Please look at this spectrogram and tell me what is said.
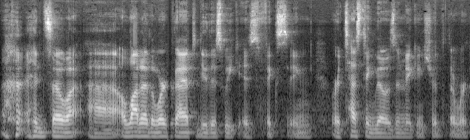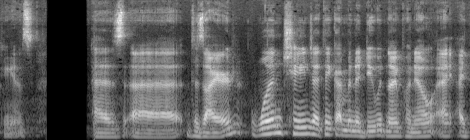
and so uh, a lot of the work that I have to do this week is fixing or testing those and making sure that they're working as as uh, desired. One change I think I'm going to do with 9.0, I, I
